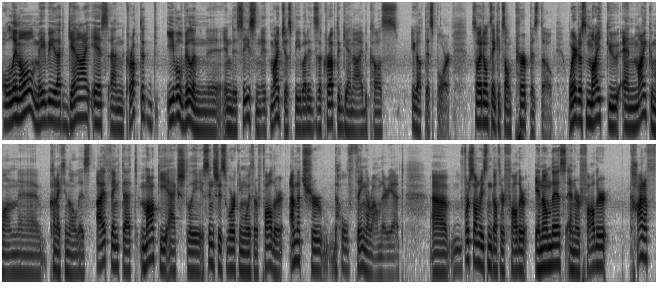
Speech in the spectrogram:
all in all, maybe that Gennai is an corrupted evil villain uh, in this season. It might just be, but it's a corrupted Gennai because he got this spore. So I don't think it's on purpose though. Where does Meiko and Meicoomon uh, connect in all this? I think that Maki actually, since she's working with her father, I'm not sure the whole thing around there yet. Uh, for some reason got her father in on this and her father kind of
